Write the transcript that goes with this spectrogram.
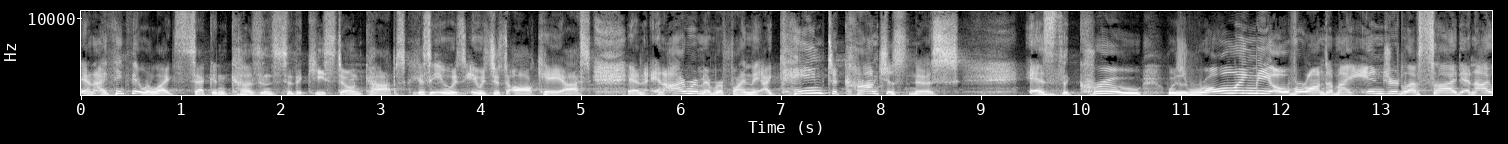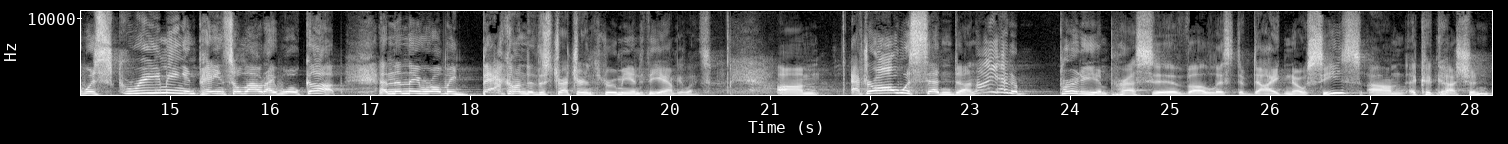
and I think they were like second cousins to the Keystone Cops because it was it was just all chaos. And and I remember finally I came to consciousness as the crew was rolling me over onto my injured left side, and I was screaming in pain so loud I woke up. And then they rolled me back onto the stretcher and threw me into the ambulance. Um, after all was said and done, I had a pretty impressive uh, list of diagnoses um, a concussion,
